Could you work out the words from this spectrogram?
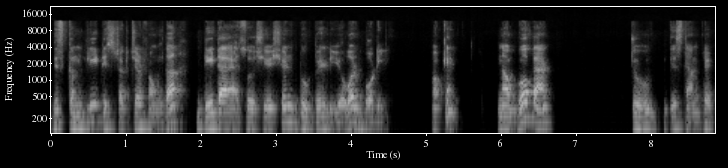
this complete structure from the data association to build your body. Okay. Now go back to this template.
